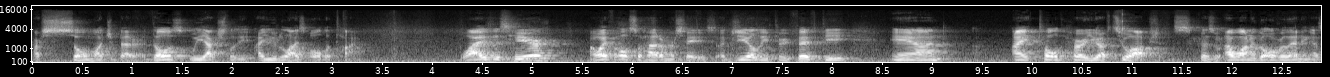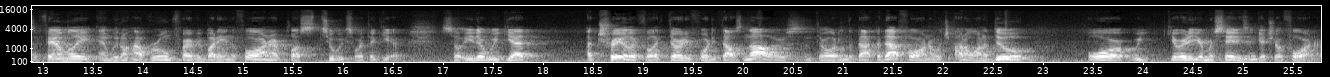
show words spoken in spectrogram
are so much better. Those we actually, I utilize all the time. Why is this here? My wife also had a Mercedes, a GLE 350, and I told her you have two options because I want to go overlanding as a family and we don't have room for everybody in the 4Runner plus two weeks worth of gear. So either we get a trailer for like 30, 40,000 dollars and throw it on the back of that 4Runner, which I don't want to do, or we get rid of your Mercedes and get you a 4Runner.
